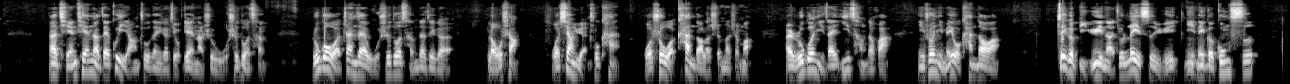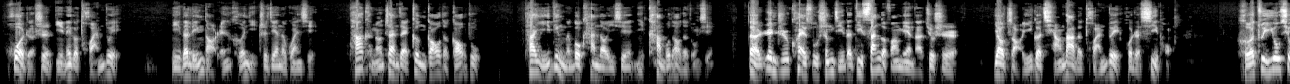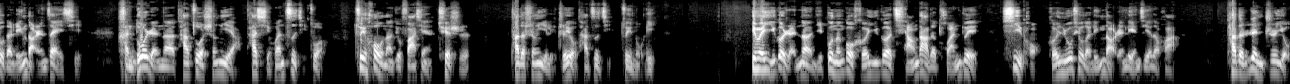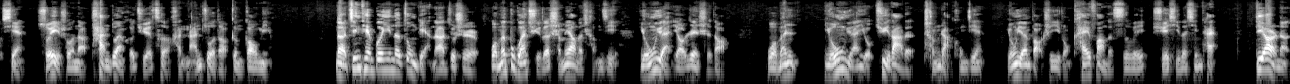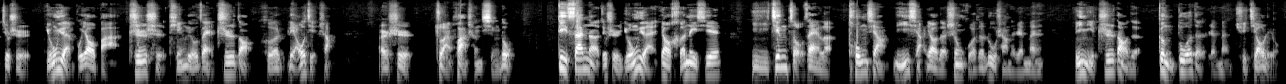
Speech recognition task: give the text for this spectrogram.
那前天呢在贵阳住的那个酒店呢是五十多层。如果我站在五十多层的这个楼上，我向远处看，我说我看到了什么什么，而如果你在一层的话，你说你没有看到啊。这个比喻呢，就类似于你那个公司，或者是你那个团队，你的领导人和你之间的关系，他可能站在更高的高度，他一定能够看到一些你看不到的东西。那认知快速升级的第三个方面呢，就是要找一个强大的团队或者系统，和最优秀的领导人在一起。很多人呢，他做生意啊，他喜欢自己做。最后呢，就发现确实，他的生意里只有他自己最努力。因为一个人呢，你不能够和一个强大的团队、系统和优秀的领导人连接的话，他的认知有限，所以说呢，判断和决策很难做到更高明。那今天播音的重点呢，就是我们不管取得什么样的成绩，永远要认识到，我们永远有巨大的成长空间，永远保持一种开放的思维、学习的心态。第二呢，就是永远不要把知识停留在知道和了解上，而是转化成行动。第三呢，就是永远要和那些已经走在了。通向你想要的生活的路上的人们，比你知道的更多的人们去交流。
